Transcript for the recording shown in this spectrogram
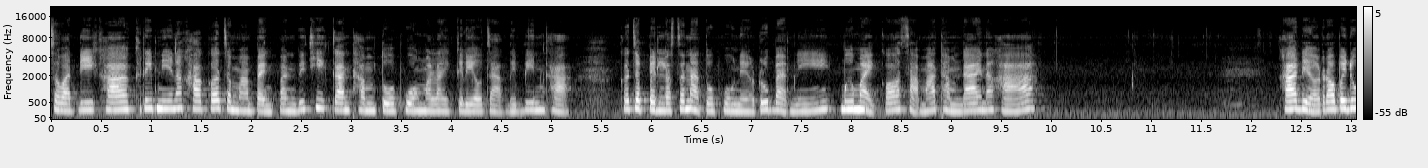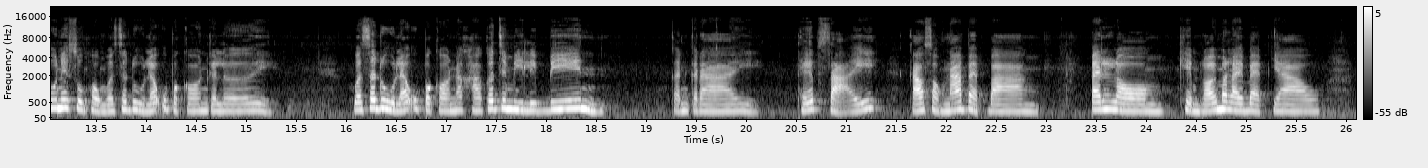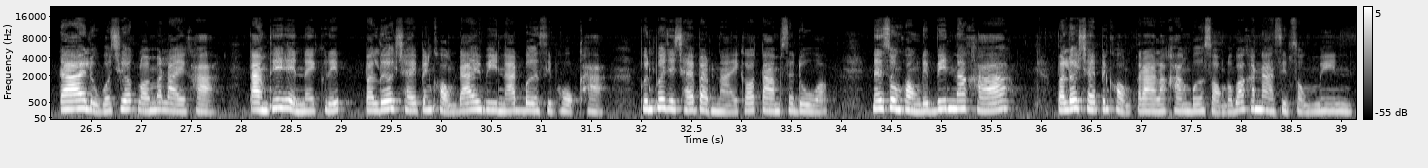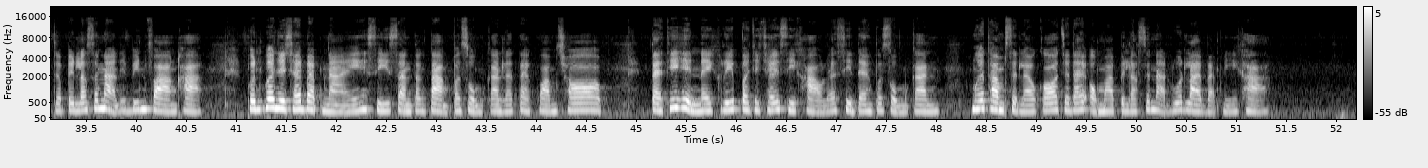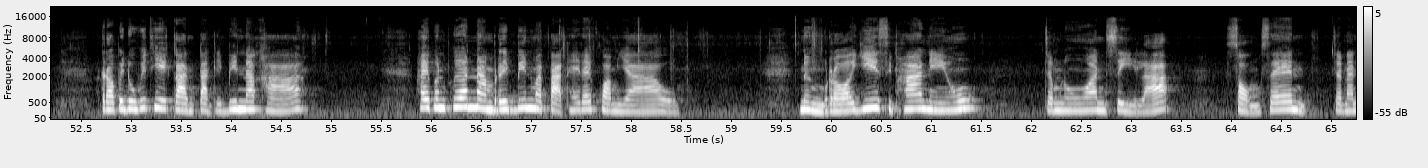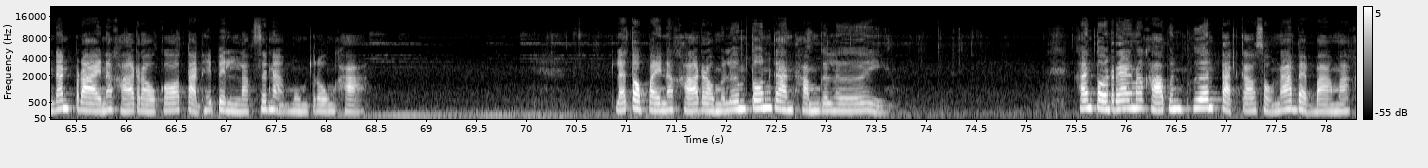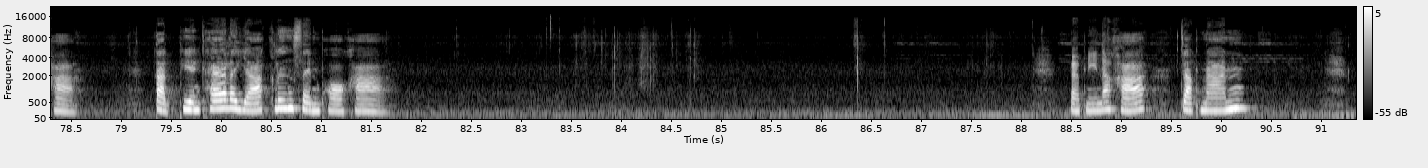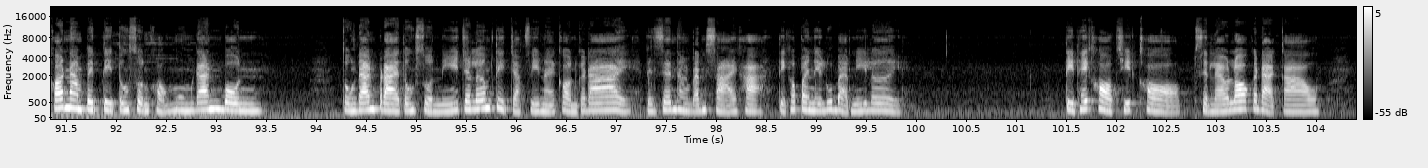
สวัสดีค่ะ คลิปนี้นะคะก็จะมาแบ่งปันวิธีการทำตัวพวงมาลัยเกลียวจากริบบิ้นค่ะ ก็จะเป็นลักษณะตัวพวงในรูปแบบนี้ มือใหม่ก็สามารถทำได้นะคะ ค่ะเดี๋ยวเราไปดูในส่วนของวัสดุและอุปกรณ์กันเลย วัสดุและอุปกรณ์นะคะ ก็จะมีริบบิ้นกันไกรเทปใสกาวสองหน้าแบบบาง แป้นรอง เข็มร้อยมาลัยแบบยาว ได้หรือว่าเชือกร้อยมาลัยค่ะ ตามที่เห็นในคลิปปาเลือกใช้เป็นของได้วีนัทเบอร์ 16 ค่ะ เพื่อนๆจะใช้แบบไหนก็ตามสะดวก ในส่วนของริบบิ้นนะคะปาเลือกใช้เป็นของตราระฆังเบอร์ 2 หรือว่าขนาด 12 มิล จะเป็นลักษณะริบบิ้นฟางค่ะ เพื่อนๆจะใช้แบบไหน สีสันต่างๆ ผสมกันแล้วแต่ความชอบ แต่ที่เห็นในคลิปปาจะใช้สีขาวและสีแดงผสมกัน เมื่อทำเสร็จแล้วก็จะได้ออกมาเป็นลักษณะลวดลายแบบนี้ค่ะ เราไปดูวิธีการตัดริบบิ้นนะคะ ให้เพื่อนๆนำริบบิ้นมาตัดให้ได้ความยาว 125 นิ้วจำนวน4ละ 2 เส้น จากนั้นด้านปลายนะคะ เราก็ตัดให้เป็นลักษณะมุมตรงค่ะ และต่อไปนะคะเรามาเริ่มต้นการทำกันเลย ขั้นตอนแรกนะคะเพื่อนๆตัดกาวสองหน้าแบบบางมาค่ะ ตัดเพียงแค่ระยะครึ่งเซนพอค่ะ แบบนี้นะคะ จากนั้น ก็นำไปติดตรงส่วนของมุมด้านบน ตรงด้านปลายตรงส่วนนี้จะเริ่มติดจากสีไหนก่อนก็ได้ เป็นเส้นทางด้านซ้ายค่ะ ติดเข้าไปในรูปแบบนี้เลย ติดให้ขอบชิดขอบ เสร็จแล้วลอกกระดาษกาว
